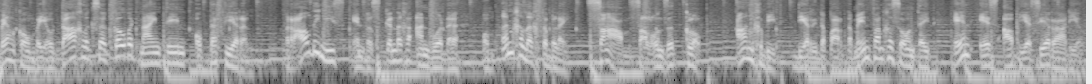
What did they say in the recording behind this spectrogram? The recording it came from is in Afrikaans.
Welkom by jou daaglikse COVID-19 opdatering. Veral die nuus en wiskundige antwoorde om ingelig te bly. Saam sal ons dit klop. Aangebied deur die Departement van Gesondheid en SABC Radio.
